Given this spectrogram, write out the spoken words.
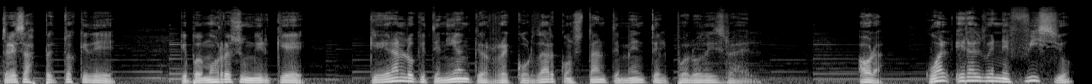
tres aspectos que, de, que podemos resumir que que eran lo que tenían que recordar constantemente el pueblo de Israel. Ahora, ¿cuál era el beneficio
